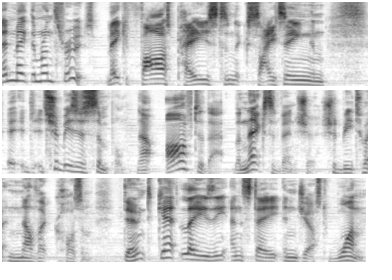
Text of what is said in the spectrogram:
then make them run through it. Make it fast paced and exciting, and it, it, should be just simple. Now, after that, the next adventure should be to another cosm. Don't get lazy and stay in just one.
